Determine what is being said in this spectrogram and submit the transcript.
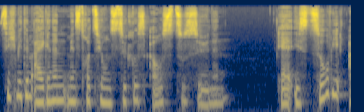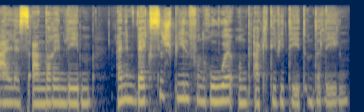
sich mit dem eigenen Menstruationszyklus auszusöhnen. Er ist so wie alles andere im Leben einem Wechselspiel von Ruhe und Aktivität unterlegen.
